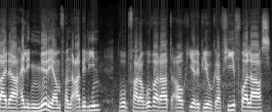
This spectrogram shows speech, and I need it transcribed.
bei der heiligen Miriam von Abelin, wo Pfarrer Hoverath auch ihre Biografie vorlas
